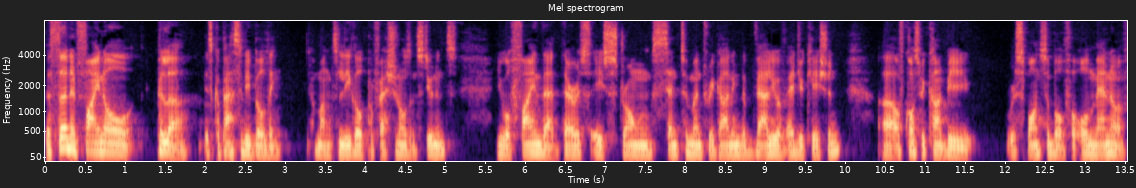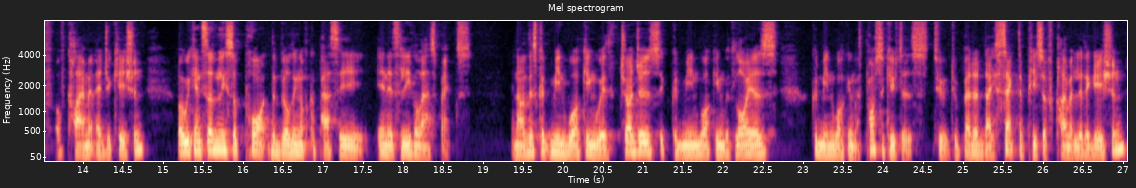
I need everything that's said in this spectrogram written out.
The third and final pillar is capacity building amongst legal professionals and students you will find that there is a strong sentiment regarding the value of education. Uh, of course, we can't be responsible for all manner of, of climate education, but we can certainly support the building of capacity in its legal aspects. Now, this could mean working with judges, it could mean working with lawyers, could mean working with prosecutors to, to better dissect a piece of climate litigation,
